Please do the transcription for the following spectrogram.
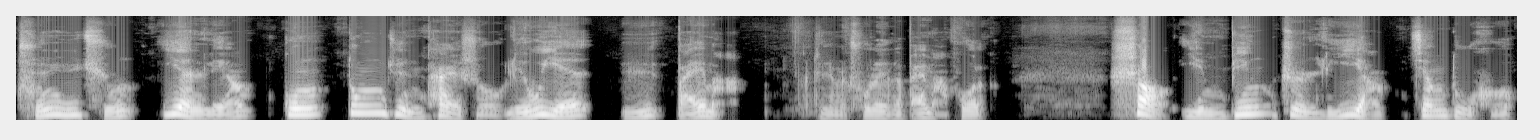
淳于琼、颜良攻东郡太守刘延于白马，这里面出了一个白马坡了。少引兵至黎阳。将渡河。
